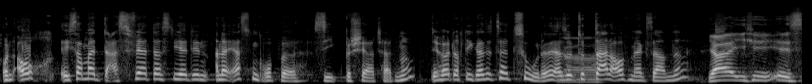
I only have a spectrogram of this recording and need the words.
Und auch, ich sag mal, das Pferd, das dir den allerersten Gruppe-Sieg beschert hat. Ne? Der hört auch die ganze Zeit zu, ne? also ja. total aufmerksam. Ne? Ja, ich, ist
